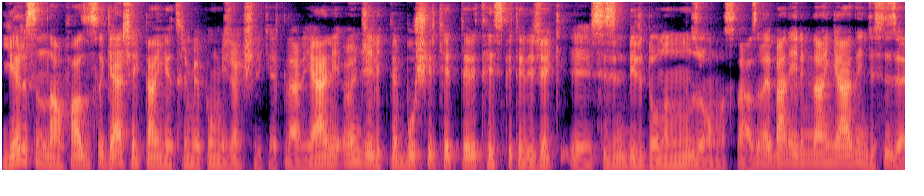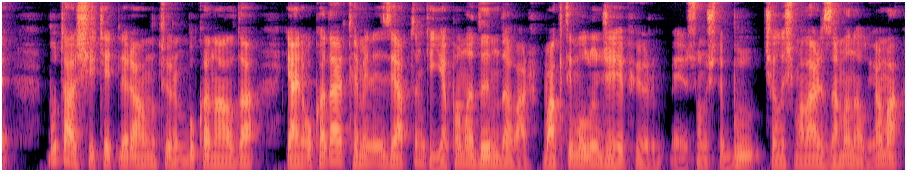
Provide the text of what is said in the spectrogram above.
yarısından fazlası gerçekten yatırım yapılmayacak şirketler. Yani öncelikle bu şirketleri tespit edecek e, sizin bir donanımınız olması lazım ve ben elimden geldiğince size bu tarz şirketleri anlatıyorum bu kanalda. Yani o kadar temeliniz yaptım ki yapamadığım da var. Vaktim olunca yapıyorum. E, sonuçta bu çalışmalar zaman alıyor ama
